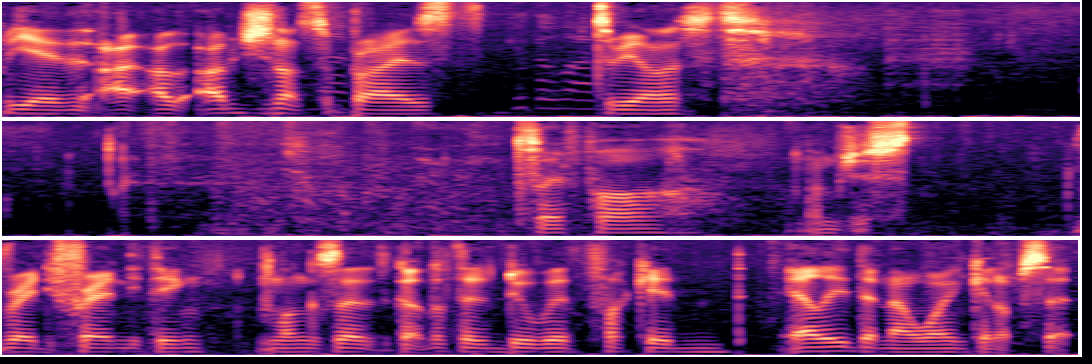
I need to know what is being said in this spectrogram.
yeah, I, I'm just not surprised, to be honest. So far, I'm just ready for anything. As long as it's got nothing to do with fucking Ellie, then I won't get upset.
